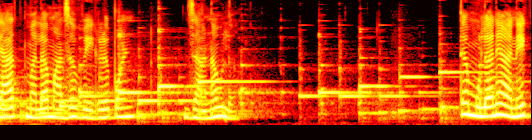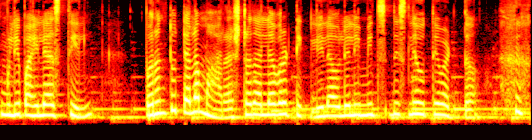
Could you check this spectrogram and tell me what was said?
त्यात मला माझं वेगळंपण जाणवलं. त्या मुलाने अनेक मुली पाहिल्या असतील परंतु त्याला महाराष्ट्रात आल्यावर टिकली लावलेली मीच दिसले होते वाटतं.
